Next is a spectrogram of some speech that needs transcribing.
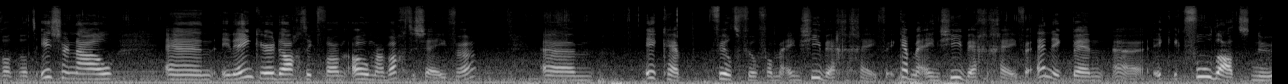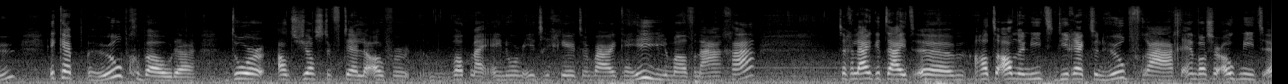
wat, wat is er nou? En in één keer dacht ik van, oh, maar wacht eens even. Um, ik heb veel te veel van mijn energie weggegeven. Ik heb mijn energie weggegeven en ik ben, uh, ik, ik voel dat nu. Ik heb hulp geboden door enthousiast te vertellen over wat mij enorm intrigeert en waar ik helemaal van aanga. Tegelijkertijd uh, had de ander niet direct een hulpvraag en was er ook niet uh,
